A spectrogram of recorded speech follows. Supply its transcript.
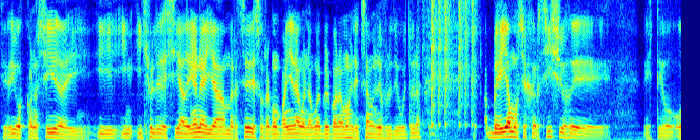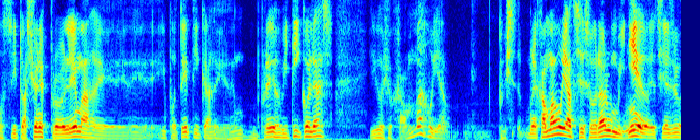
que digo es conocida, y, yo le decía a Adriana y a Mercedes, otra compañera con la cual preparamos el examen de fruticultura, veíamos ejercicios de, este, o, situaciones, problemas de, hipotéticas de, de, predios vitícolas, y digo, yo jamás voy a pues, jamás voy a asesorar un viñedo, decía yo.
